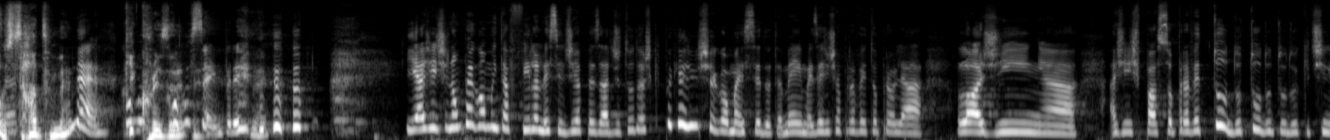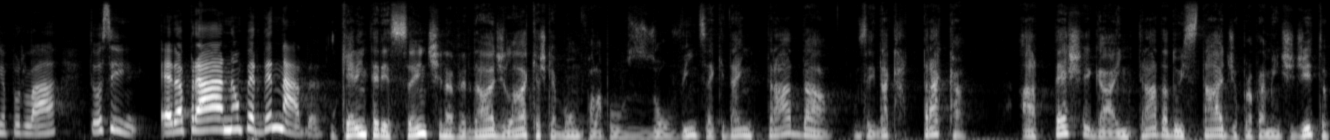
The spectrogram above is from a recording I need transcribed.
Gozado, né? Né? Que como- coisa, Como né? sempre. e a gente não pegou muita fila nesse dia, apesar de tudo. Acho que porque a gente chegou mais cedo também, mas a gente aproveitou para olhar lojinha. A gente passou para ver tudo, tudo, tudo que tinha por lá. Então, assim, era para não perder nada. O que era interessante, na verdade, lá, que acho que é bom falar para os ouvintes, é que da entrada, não sei, da catraca até chegar à entrada do estádio propriamente dito,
